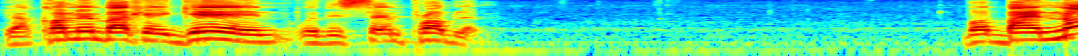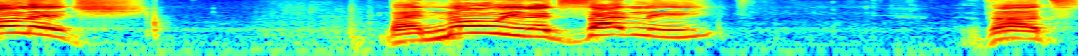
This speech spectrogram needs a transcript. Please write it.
you are coming back again with the same problem. But by knowledge, by knowing exactly that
